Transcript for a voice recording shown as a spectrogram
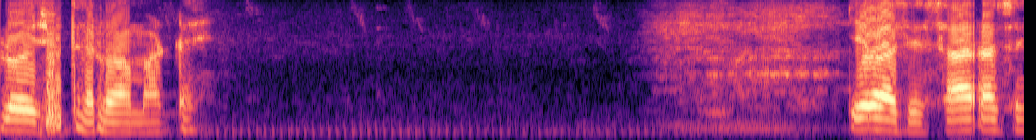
લોહી સુધારવા માટે. કેવા છે? સારા છે?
